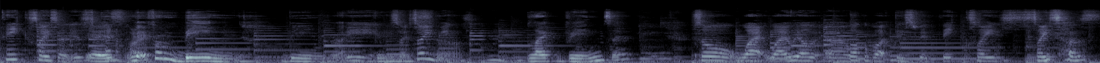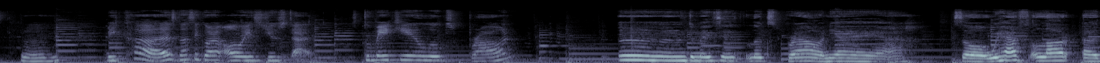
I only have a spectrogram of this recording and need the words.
thick soy sauce is yeah kind it's of made from bean bean right Beans, soy, soybeans. Mm. black beans I think. So why why we uh, talk about this with thick soy soy sauce? Mhm. Because nasi goreng always use that to make it looks brown. Mm, to make it looks brown. Yeah, yeah, yeah. So we have a lot uh,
